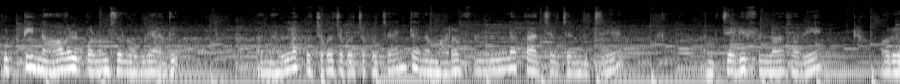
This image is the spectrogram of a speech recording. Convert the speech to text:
குட்டி நாவல் பழம்னு சொல்லுவோம் இல்லையா அது? அது நல்லா கொச்ச கொச்ச கொச்ச கொச்சன்ட்டு அந்த மரம் ஃபுல்லாக காய்ச்சி வச்சுருந்துச்சு. அந்த செடி ஃபுல்லாக சாரி ஒரு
